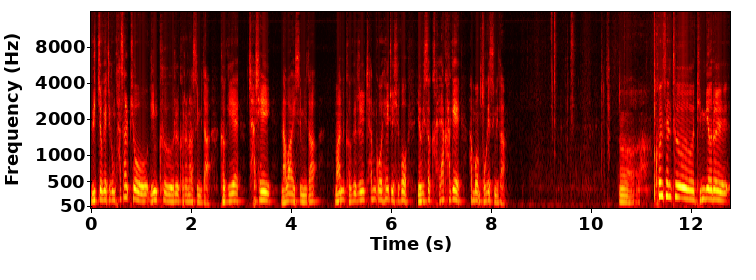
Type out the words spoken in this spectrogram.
위쪽에 지금 화살표 링크를 걸어놨습니다. 거기에 자세히 나와 있습니다만 거기를 참고해 주시고 여기서 간략하게 한번 보겠습니다. 어, 콘센트 뒷면을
